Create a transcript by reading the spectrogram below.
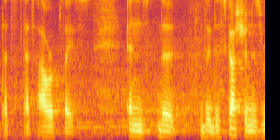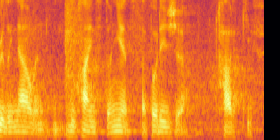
that's, that's our place. And the, the discussion is really now in Luhansk, Donetsk, Zaporizhia, Kharkiv.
